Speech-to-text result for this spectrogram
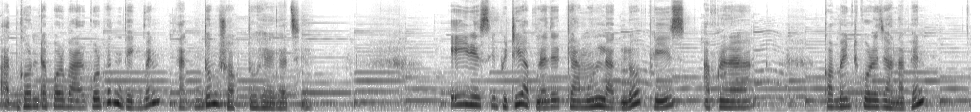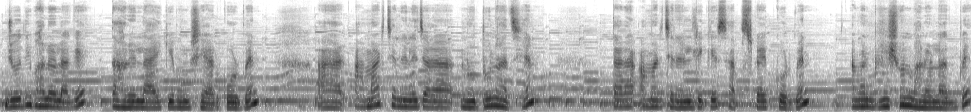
আধ ঘণ্টা পর বার করবেন, দেখবেন একদম শক্ত হয়ে গেছে। এই রেসিপিটি আপনাদের কেমন লাগল প্লিজ আপনারা কমেন্ট করে জানাবেন। যদি ভালো লাগে, তাহলে লাইক এবং শেয়ার করবেন। আর আমার চ্যানেলে যারা নতুন আছেন, তারা আমার চ্যানেলটিকে সাবস্ক্রাইব করবেন। আমার ভীষণ ভালো লাগবে।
